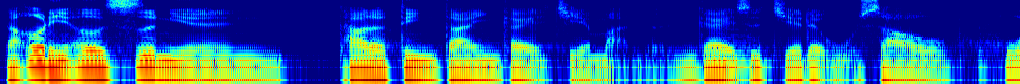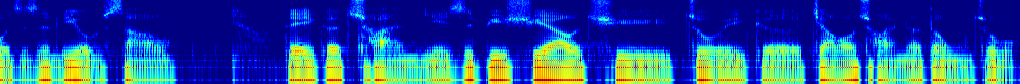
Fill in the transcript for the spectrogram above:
那二零二四年它的订单应该也接满了，应该也是接了五艘或者是六艘的一个船，也是必须要去做一个交船的动作。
